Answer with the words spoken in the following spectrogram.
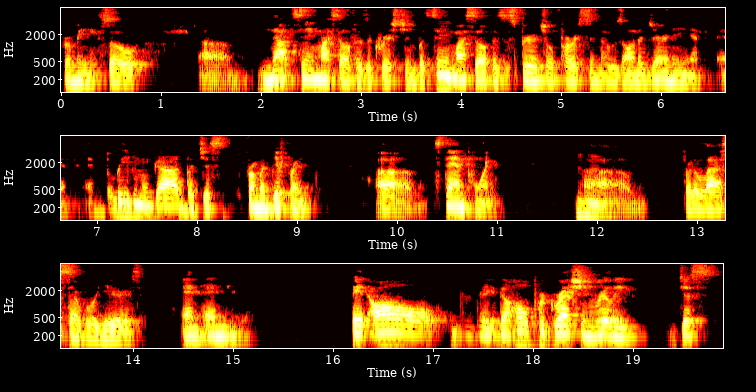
for me. So. Um, not seeing myself as a Christian, but seeing myself as a spiritual person who's on a journey and, and, and believing in God, but just from a different uh, standpoint Mm-hmm. um, for the last several years. And and it all the, the whole progression really just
